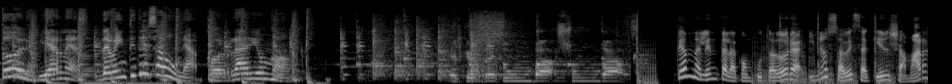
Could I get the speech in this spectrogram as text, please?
todos los viernes de 23 a 1 por Radio Monk. ¿Te anda lenta la computadora y no sabes a quién llamar?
